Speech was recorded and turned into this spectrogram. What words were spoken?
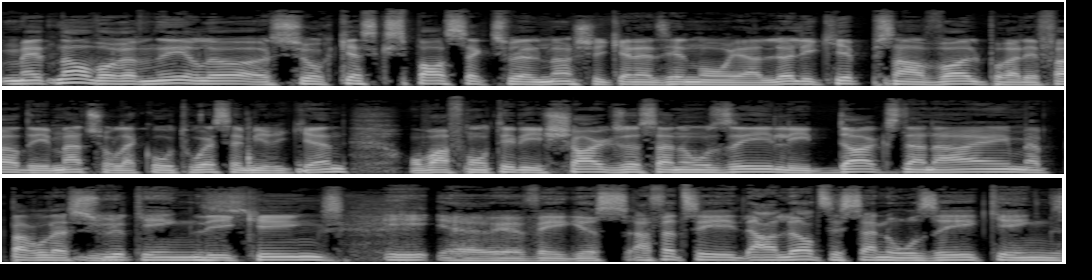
maintenant on va revenir là sur qu'est-ce qui se passe actuellement chez les Canadiens de Montréal. Là, l'équipe s'envole pour aller faire des matchs sur la côte ouest américaine. On va affronter les Sharks de San Jose, les Ducks d'Anaheim, par la suite les Kings, les Kings. et Vegas. En fait, c'est dans l'ordre c'est San Jose, Kings,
